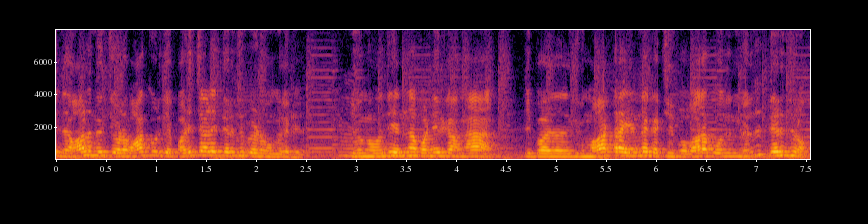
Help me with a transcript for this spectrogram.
இந்த ஆளுங்கட்சியோட வாக்குறுதியை படிச்சாலே தெரிஞ்சு போயிடும் உங்களுக்கு. இவங்க வந்து என்ன பண்ணிருக்காங்க? இப்ப இதுக்கு மாற்றா எந்த கட்சி இப்ப வரப்போகுதுங்கிறது தெரிஞ்சிடும்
